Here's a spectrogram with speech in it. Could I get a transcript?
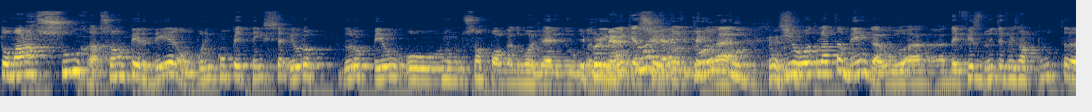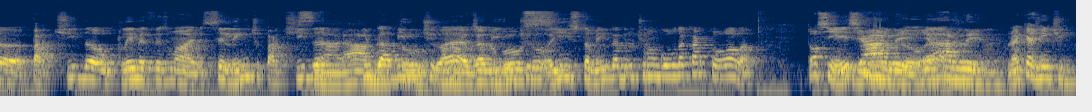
Tomaram a surra, só não perderam por incompetência euro, europeu ou no, São Paulo, que é do Rogério e do E por mérito do Rogério, que pegou é. tudo. E no outro lado também, cara. o- a, a defesa do Inter fez uma puta partida, o Klemer fez uma excelente partida. Ceará, e o Gabiru tirou. É, o Gabiru tirou. Isso também, o Gabiru tirou um gol da cartola. Então, assim, esse é o Yarley, é. Yarley. Não é que a gente,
